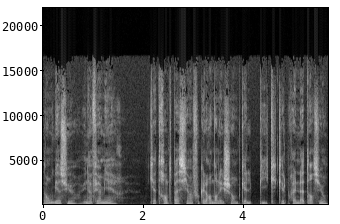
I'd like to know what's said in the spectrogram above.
Donc, bien sûr, une infirmière qui a 30 patients, il faut qu'elle rentre dans les chambres, qu'elle pique, qu'elle prenne l'attention.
